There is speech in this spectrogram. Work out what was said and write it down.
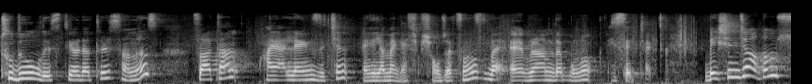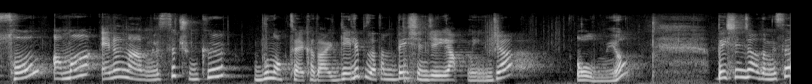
to-do list yaratırsanız zaten hayalleriniz için eyleme geçmiş olacaksınız ve evren de bunu hissedecek. Beşinci adım son ama en önemlisi çünkü bu noktaya kadar gelip zaten beşinciyi yapmayınca olmuyor. Beşinci adım ise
